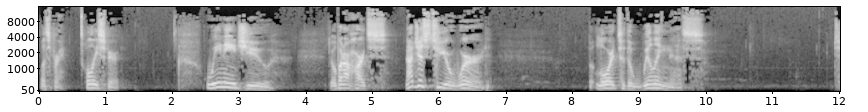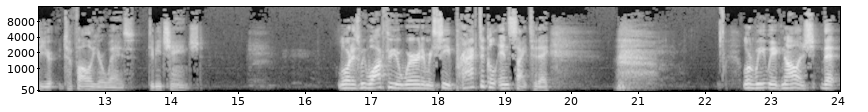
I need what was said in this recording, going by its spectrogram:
Let's pray. Holy Spirit, we need you to open our hearts, not just to your word, but Lord, to the willingness to, your, to follow your ways, to be changed. Lord, as we walk through your word and receive practical insight today, Lord, we, we acknowledge that,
